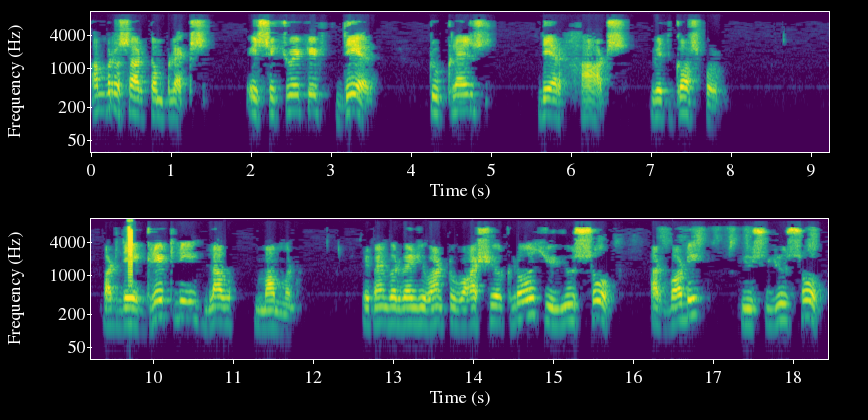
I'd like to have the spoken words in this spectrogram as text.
Amritsar complex is situated there to cleanse their hearts with gospel but they greatly love mammon. Remember when you want to wash your clothes, you use soap. Our body, you use soap.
